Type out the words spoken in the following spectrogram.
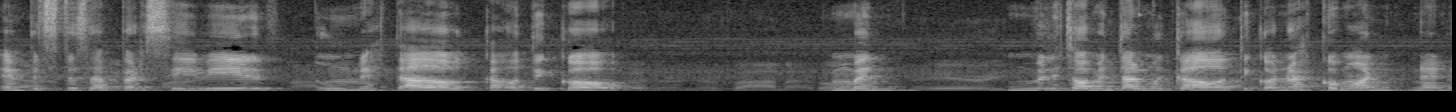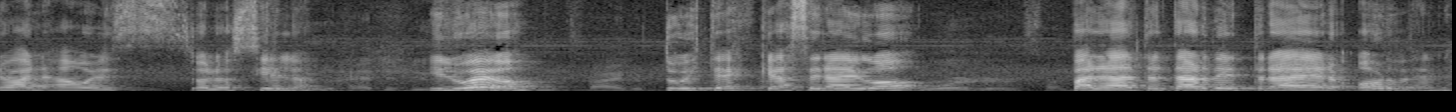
empezaste a percibir un estado caótico, un, estado mental muy caótico. No es como Nirvana o, o los cielos. Y luego tuviste que hacer algo para tratar de traer orden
